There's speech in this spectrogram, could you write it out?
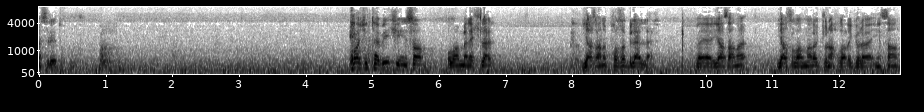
məsələyə toxunur. Lakin təbii ki, insan olan mələklər yazanı poza bilərlər və ya yazanı yazılanlara, günahlara görə insan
